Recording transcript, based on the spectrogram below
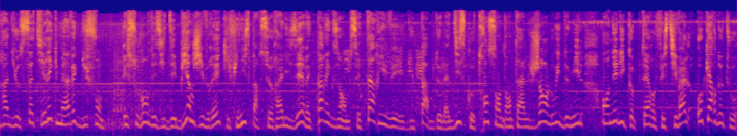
Radio satirique mais avec du fond. Et souvent des idées bien givrées qui finissent par se réaliser avec par exemple cette arrivée du pape de la disco transcendantale Jean-Louis 2000 en hélicoptère au festival au quart de tour.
